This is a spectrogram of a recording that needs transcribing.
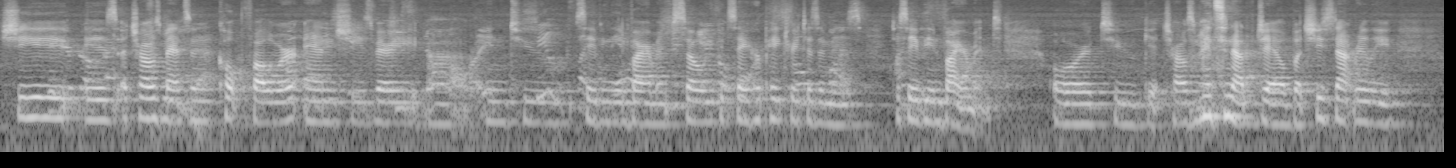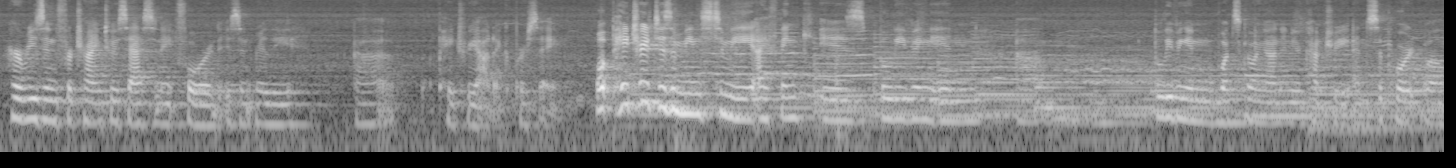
She is a Charles Manson cult follower, and she's very uh, into saving the environment. So you could say her patriotism is to save the environment or to get Charles Manson out of jail, but she's not really, her reason for trying to assassinate Ford isn't really uh, patriotic per se. What patriotism means to me, I think, is believing in believing in what's going on in your country and support well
